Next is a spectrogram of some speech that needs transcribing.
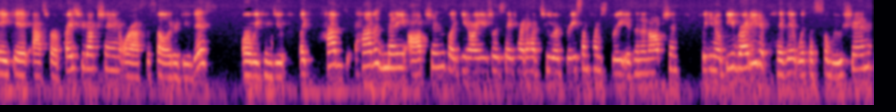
take it ask for a price reduction or ask the seller to do this or we can do like have have as many options. Like you know i usually say try to have two or three. Sometimes three isn't an option. But you know be ready to pivot with a solution.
